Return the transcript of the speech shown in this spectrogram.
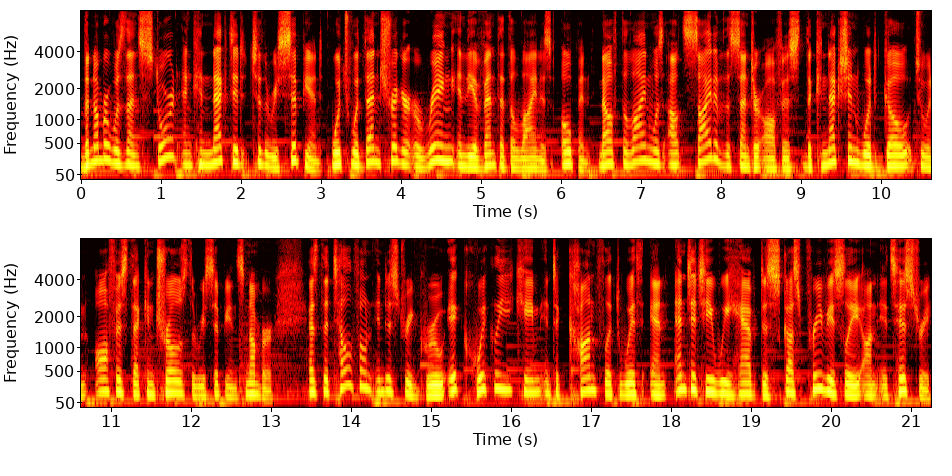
The number was then stored and connected to the recipient, which would then trigger a ring in the event that the line is open. Now, if the line was outside of the center office, the connection would go to an office that controls the recipient's number. As the telephone industry grew, it quickly came into conflict with an entity we have discussed previously on its history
